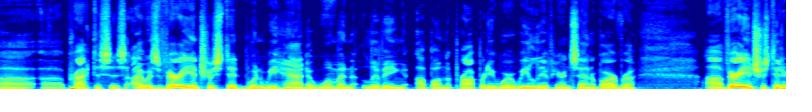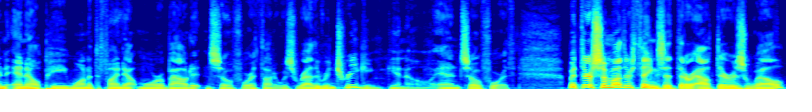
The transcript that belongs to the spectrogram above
uh, uh, practices. I was very interested when we had a woman living up on the property where we live here in Santa Barbara. Uh, very interested in NLP, wanted to find out more about it and so forth. Thought it was rather intriguing, you know, and so forth. But there's some other things that, that are out there as well.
